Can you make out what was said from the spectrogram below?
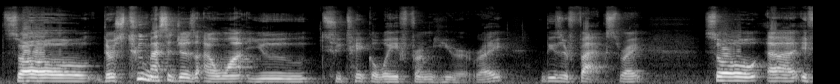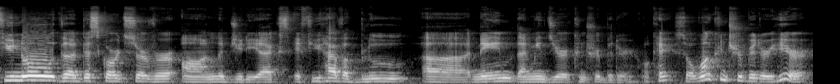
So there's two messages I want you to take away from here, right? These are facts, right? So uh, if you know the Discord server on libgdx, if you have a blue uh, name, that means you're a contributor, okay? So one contributor here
